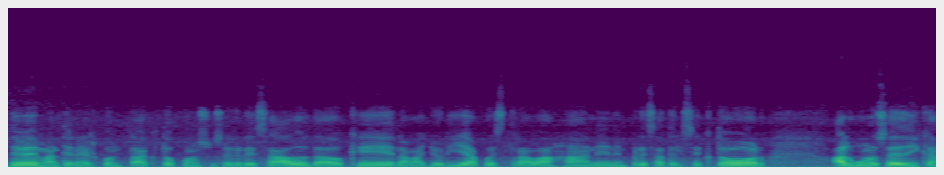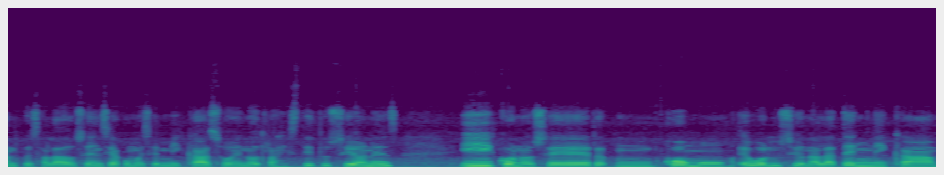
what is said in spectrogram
debe mantener contacto con sus egresados, dado que la mayoría pues trabajan en empresas del sector, algunos se dedican pues a la docencia, como es en mi caso en otras instituciones, y conocer mm, cómo evoluciona la técnica,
